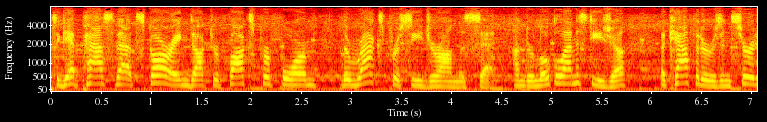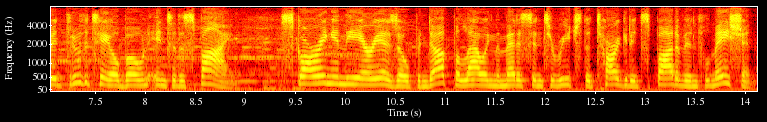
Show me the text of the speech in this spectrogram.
To get past that scarring, Dr. Fox performed the Racz procedure on Lisette. Under local anesthesia, a catheter is inserted through the tailbone into the spine. Scarring in the area is opened up, allowing the medicine to reach the targeted spot of inflammation.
